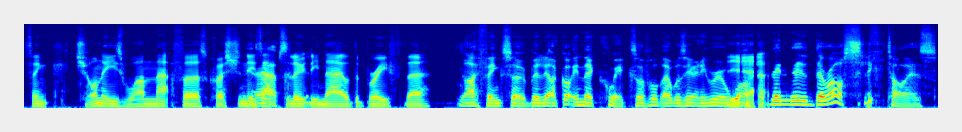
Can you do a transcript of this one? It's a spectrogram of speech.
think Johnny's won that first question. He's Yeah. absolutely nailed the brief there. I think so, but I got in there quick, so I thought that was the only real Yeah. one. But then there, there are slick tires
